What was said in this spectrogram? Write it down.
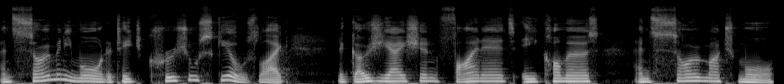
and so many more to teach crucial skills like negotiation, finance, e commerce, and so much more.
